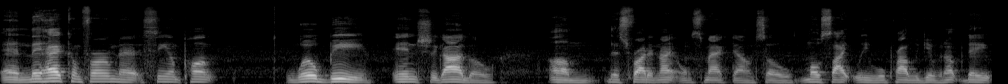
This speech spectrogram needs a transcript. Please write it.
and they had confirmed that CM Punk will be in Chicago um, this Friday night on SmackDown. So most likely we'll probably give an update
